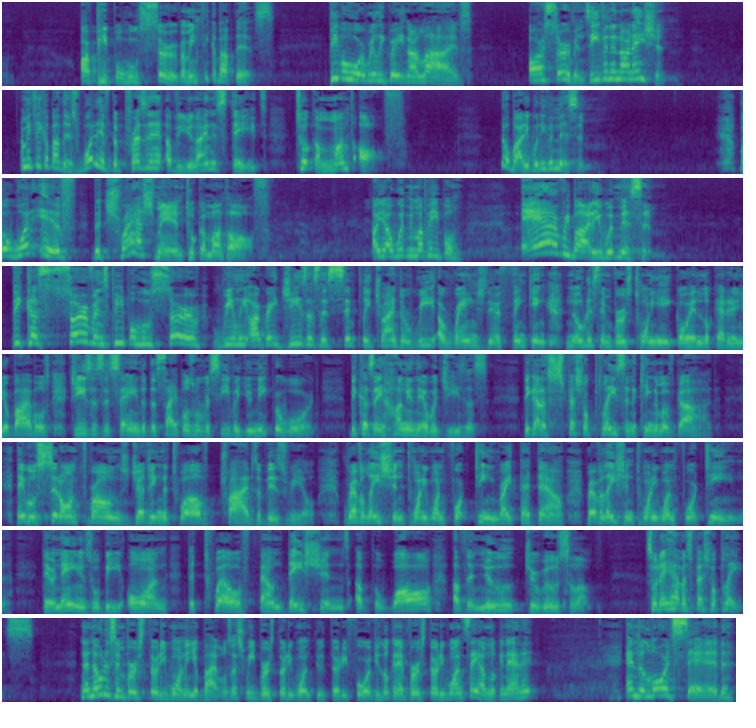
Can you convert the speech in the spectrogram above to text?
are people who serve. I mean, think about this. People who are really great in our lives are servants, even in our nation. I mean, think about this. What if the President of the United States took a month off? Nobody would even miss him. But what if the trash man took a month off? Are y'all with me, my people? Everybody would miss him. Because servants, people who serve, really are great. Jesus is simply trying to rearrange their thinking. Notice in verse 28, go ahead and look at it in your Bibles. Jesus is saying the disciples will receive a unique reward because they hung in there with Jesus. They got a special place in the kingdom of God. They will sit on thrones judging the 12 tribes of Israel. Revelation 21:14, write that down. Revelation 21:14. Their names will be on the 12 foundations of the wall of the New Jerusalem. So they have a special place. Now, notice in verse 31 in your Bibles, let's read verse 31 through 34. If you're looking at verse 31, say, I'm looking at it. And the Lord said,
